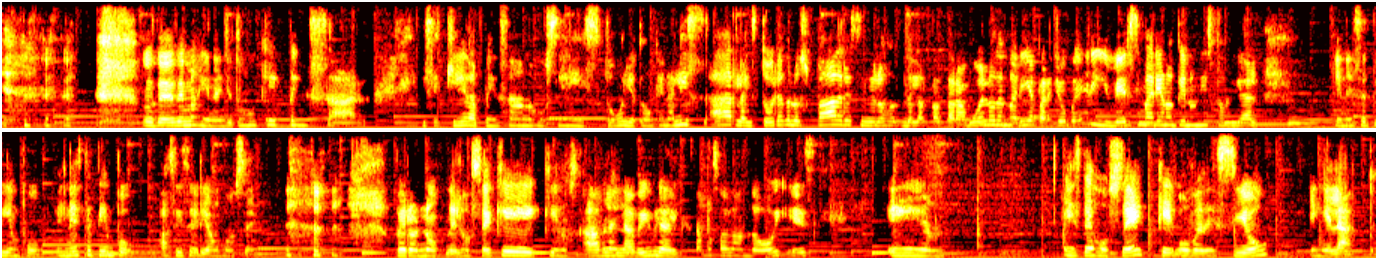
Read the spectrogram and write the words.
Ustedes se imaginan, yo tengo que pensar y se queda pensando José en la historia. Tengo que analizar la historia de los padres y de los de la tatarabuelo de María para yo ver y ver si María no tiene un historial. En ese tiempo, en este tiempo, así sería un José. Pero no, del José que, nos habla en la Biblia, del que estamos hablando hoy, es eh, este José que obedeció en el acto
